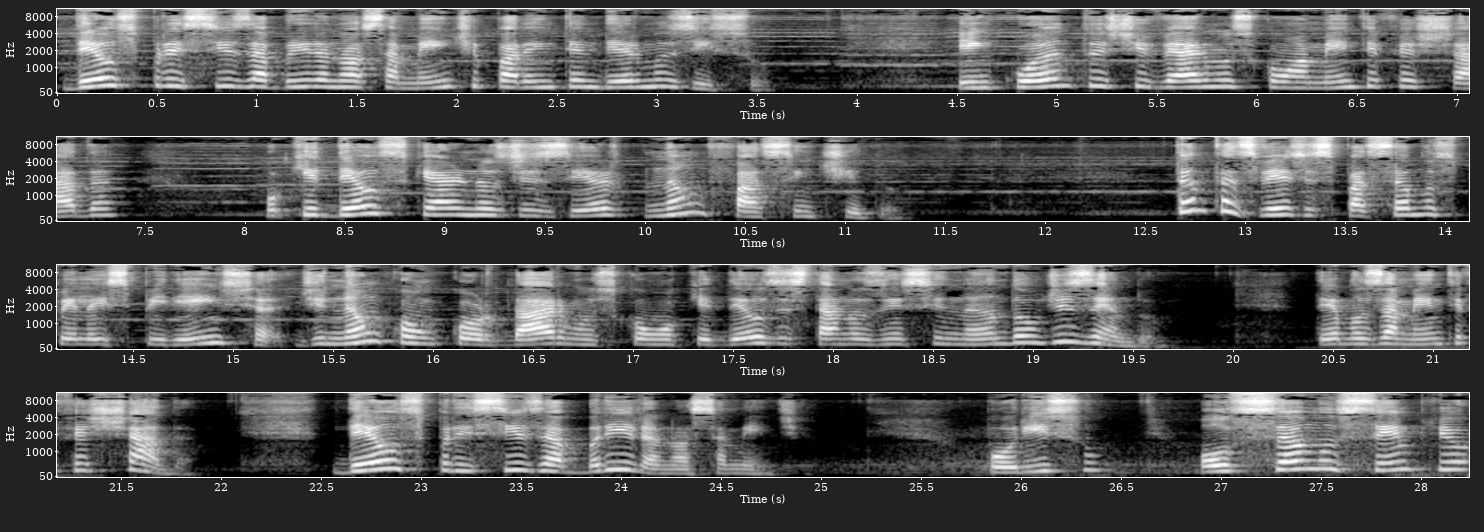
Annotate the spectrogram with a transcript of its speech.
Deus precisa abrir a nossa mente para entendermos isso. Enquanto estivermos com a mente fechada, o que Deus quer nos dizer não faz sentido. Tantas vezes passamos pela experiência de não concordarmos com o que Deus está nos ensinando ou dizendo. Temos a mente fechada. Deus precisa abrir a nossa mente. Por isso, ouçamos sempre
